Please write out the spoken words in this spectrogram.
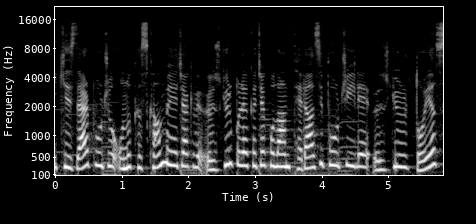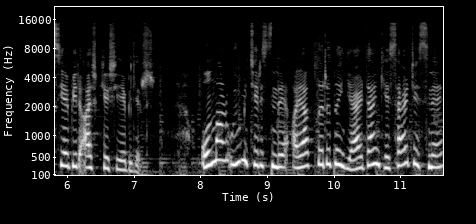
İkizler Burcu onu kıskanmayacak ve özgür bırakacak olan Terazi Burcu ile özgür, doyasıya bir aşk yaşayabilir. Onlar uyum içerisinde ayaklarını yerden kesercesine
